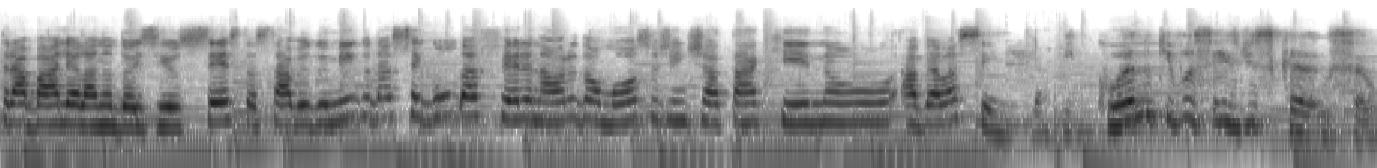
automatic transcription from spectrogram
trabalha lá no Dois Rios sexta, sábado e domingo. Na segunda-feira, na hora do almoço, a gente já está aqui no Abela Sintra. E quando que vocês descansam?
